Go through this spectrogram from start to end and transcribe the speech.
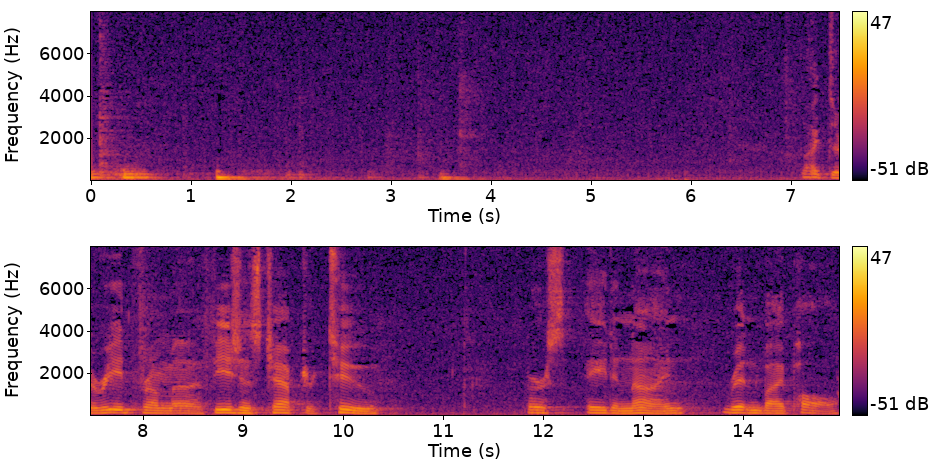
I'd like to read from uh, Ephesians chapter 2, verse 8 and 9, written by Paul.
